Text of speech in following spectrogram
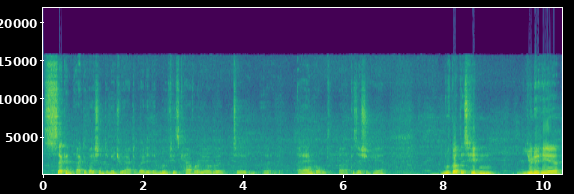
Second activation, Dimitri activated and moved his cavalry over to uh, an angled uh, position here. We've got this hidden unit here.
